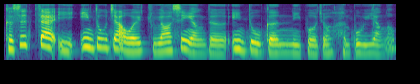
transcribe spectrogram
可是，在以印度教为主要信仰的印度跟尼泊尔就很不一样了。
